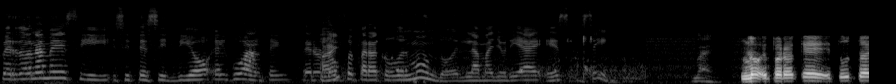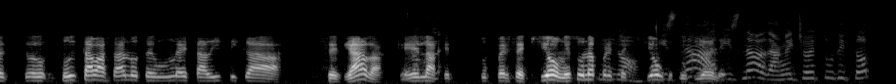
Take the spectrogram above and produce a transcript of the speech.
perdóname si, si te sirvió el guante, pero no fue para todo el mundo. La mayoría es así. No, pero es que tú, tú, tú- estás basándote en una estadística sesgada, que es la que tu percepción, es una percepción que tú It's tienes. not, not. Han hecho estudios y todo.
